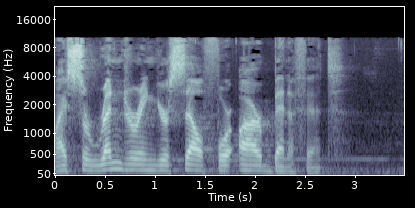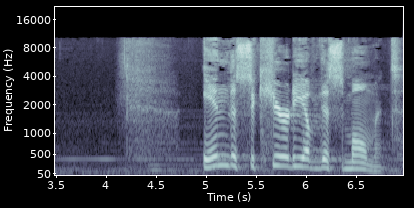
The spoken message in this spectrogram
by surrendering yourself for our benefit. In the security of this moment,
